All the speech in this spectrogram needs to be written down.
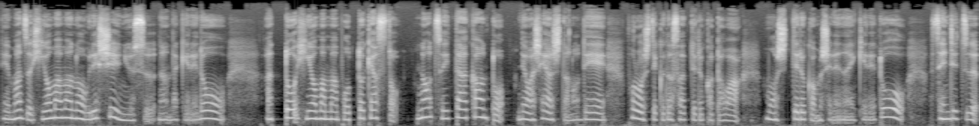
で、まず、ひよママの嬉しいニュースなんだけれど、アットひよママポッドキャストのツイッターアカウントではシェアしたので、フォローしてくださってる方はもう知ってるかもしれないけれど、先日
